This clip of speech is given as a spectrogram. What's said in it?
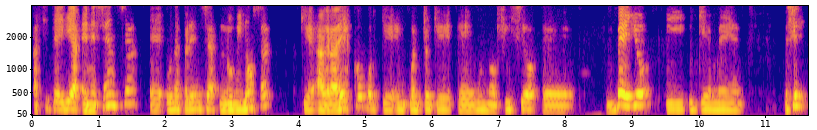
así te diría, en esencia, eh, una experiencia luminosa que agradezco porque encuentro que es un oficio eh, bello y, que me... Es decir,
